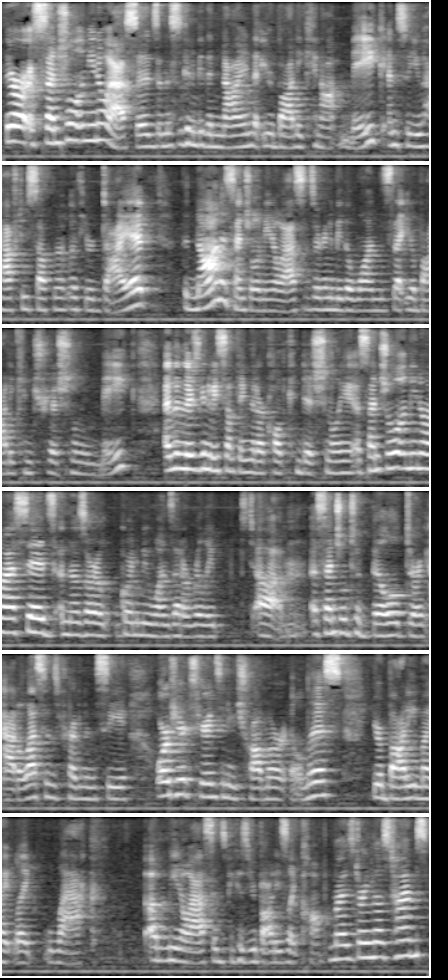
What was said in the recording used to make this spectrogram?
There are essential amino acids, and this is going to be the nine that your body cannot make, and so you have to supplement with your diet. The non essential amino acids are going to be the ones that your body can traditionally make. And then there's going to be something that are called conditionally essential amino acids, and those are going to be ones that are really um, essential to build during adolescence, pregnancy, or if you're experiencing any trauma or illness, your body might like lack amino acids because your body's like compromised during those times.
